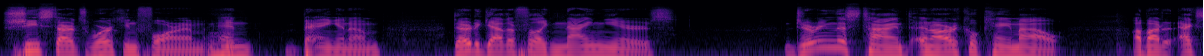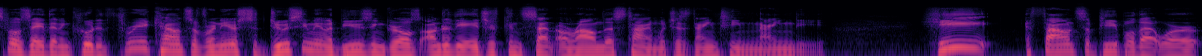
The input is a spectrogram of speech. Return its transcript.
She starts working for him mm-hmm. and banging him. They're together for like nine years. During this time, an article came out about an expose that included three accounts of Raniere seducing and abusing girls under the age of consent around this time, which is 1990. He found some people that were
